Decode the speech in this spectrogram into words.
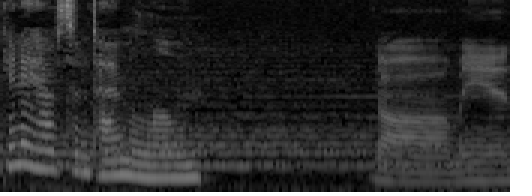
Can I have some time alone? Aw, man.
